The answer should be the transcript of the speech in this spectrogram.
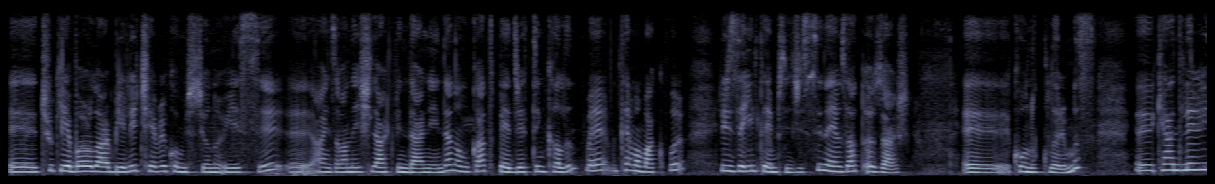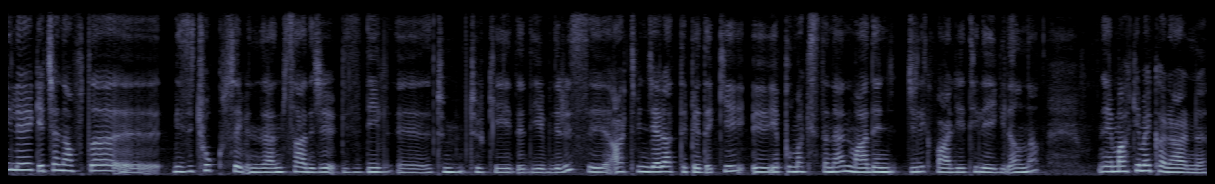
E, Türkiye Barolar Birliği Çevre Komisyonu üyesi, e, aynı zamanda Yeşil Artvin Derneği'nden avukat Bedrettin Kalın ve Tema Vakfı Rize İl Temsilcisi Nevzat Özer e, konuklarımız. E, kendileriyle geçen hafta e, bizi çok sevinden sadece bizi değil e, tüm Türkiye'yi de diyebiliriz. E, Artvin Cerattepe'deki e, yapılmak istenen madencilik faaliyetiyle ilgili alınan e, mahkeme kararını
